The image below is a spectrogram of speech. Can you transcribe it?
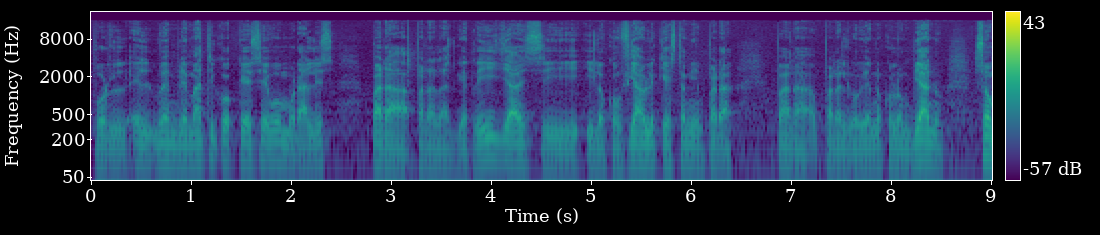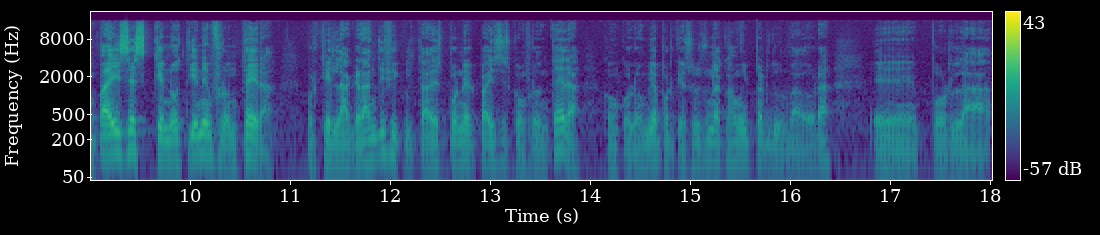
por lo emblemático que es Evo Morales para, para las guerrillas y, lo confiable que es también para para, el gobierno colombiano. Son países que no tienen frontera, porque la gran dificultad es poner países con frontera con Colombia, porque eso es una cosa muy perturbadora eh, por, la,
